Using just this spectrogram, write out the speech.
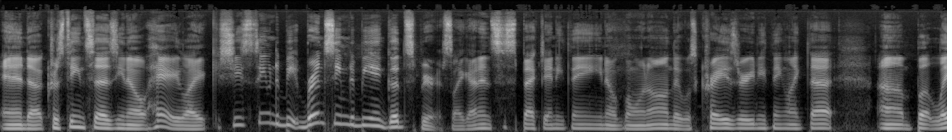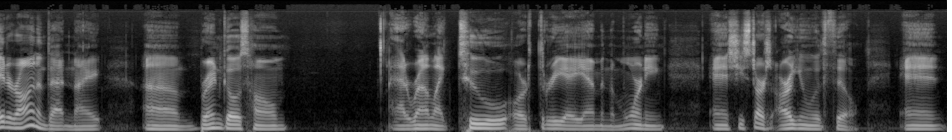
And uh, Christine says, you know, hey, like she seemed to be, Brent seemed to be in good spirits. Like I didn't suspect anything, you know, going on that was crazy or anything like that. Um, but later on in that night, um, Brent goes home at around like 2 or 3 a.m. in the morning and she starts arguing with Phil. And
